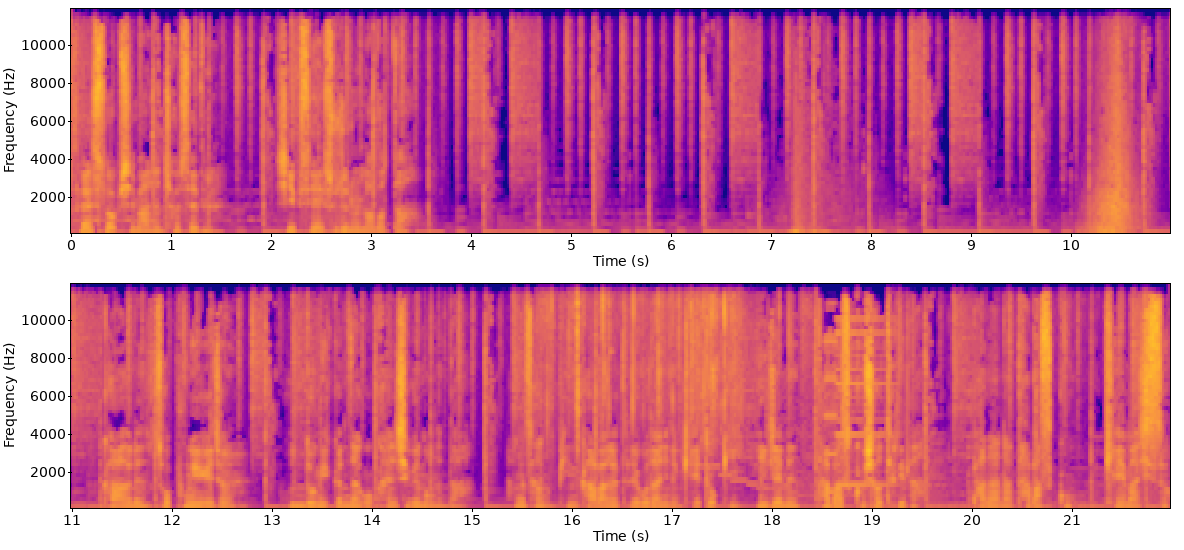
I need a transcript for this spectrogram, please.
셀 수 없이 많은 철새들 10세의 수준을 넘었다. 가을은 소풍의 계절. 운동이 끝나고 간식을 먹는다. 항상 빈 가방을 들고 다니는 개토끼. 이제는 타바스코 셔틀이다. 바나나 타바스코. 개 맛있어.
